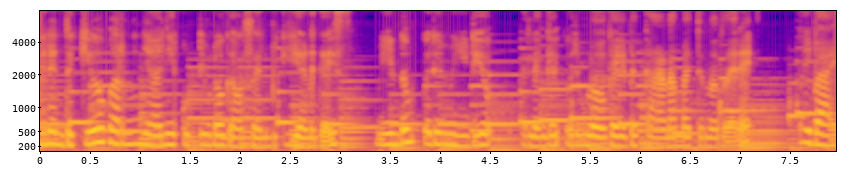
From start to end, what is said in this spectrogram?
അങ്ങനെ എന്തൊക്കെയോ പറഞ്ഞ് ഞാൻ ഈ കുട്ടി വ്ളോഗ് അവസാനിപ്പിക്കുകയാണ് ഗൈസ് വീണ്ടും ഒരു വീഡിയോ അല്ലെങ്കിൽ ഒരു വ്ളോഗായിട്ട് കാണാൻ പറ്റുന്നത് വരെ. ബൈ ബൈ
